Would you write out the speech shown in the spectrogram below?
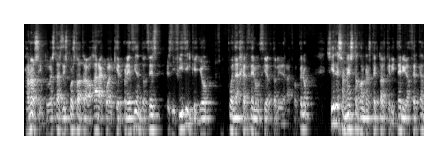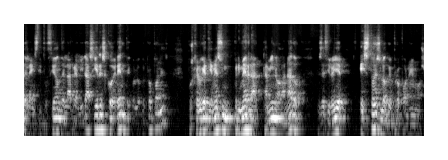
Claro, si tú estás dispuesto a trabajar a cualquier precio, entonces es difícil que yo pueda ejercer un cierto liderazgo. Pero si eres honesto con respecto al criterio acerca de la institución, de la realidad, si eres coherente con lo que propones, pues creo que tienes un primer camino ganado. Es decir, oye, esto es lo que proponemos.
